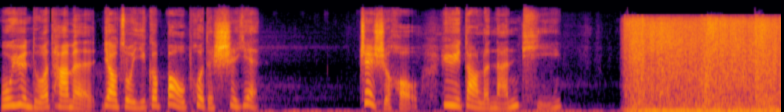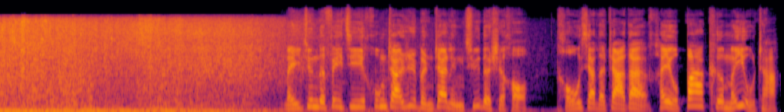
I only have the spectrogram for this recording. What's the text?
吴运铎他们要做一个爆破的试验，这时候遇到了难题。美军的飞机轰炸日本占领区的时候，投下的炸弹还有八颗没有炸，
